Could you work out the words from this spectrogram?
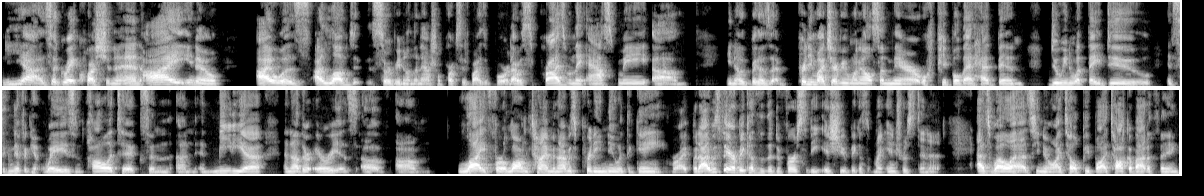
Yeah, it's a great question, and I, you know, I was I loved serving on the National Parks Advisory Board. I was surprised when they asked me, um, you know, because pretty much everyone else in there were people that had been doing what they do in significant ways in politics and and, and media and other areas of um, life for a long time and I was pretty new at the game, right? But I was there because of the diversity issue, because of my interest in it, as well as, you know, I tell people I talk about a thing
